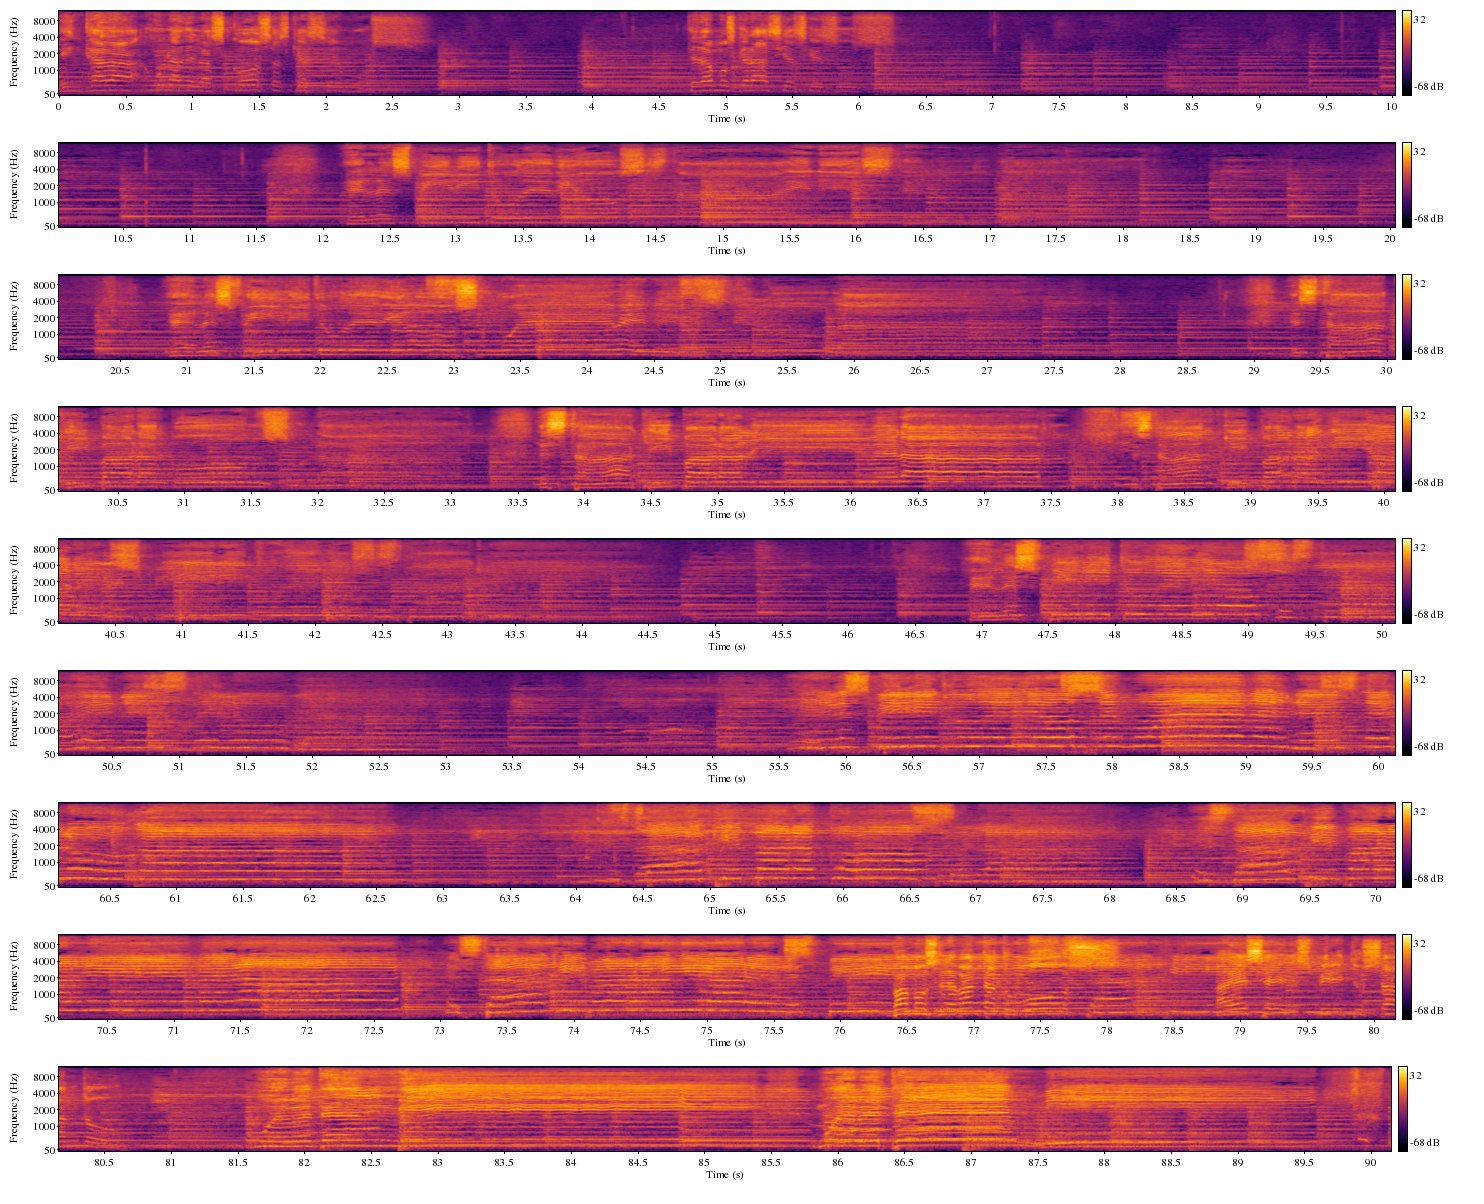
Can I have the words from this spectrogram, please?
en cada una de las cosas que hacemos. Te damos gracias, Jesús. El Espíritu de Dios El Espíritu de Dios se mueve en este lugar. Está aquí para consolar. Está aquí para liberar. Está aquí para guiar. El Espíritu de Dios está en este lugar. El Espíritu Vamos, levanta tu voz a ese Espíritu Santo. Muévete en mí, muévete en mí.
